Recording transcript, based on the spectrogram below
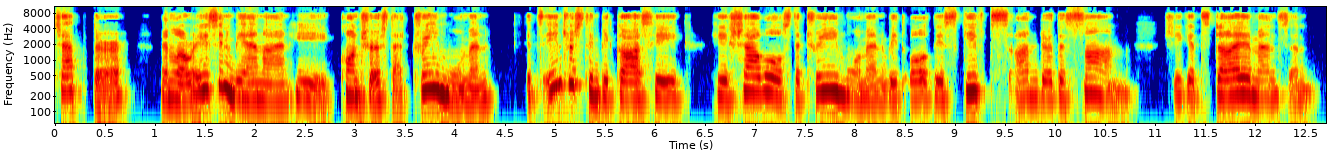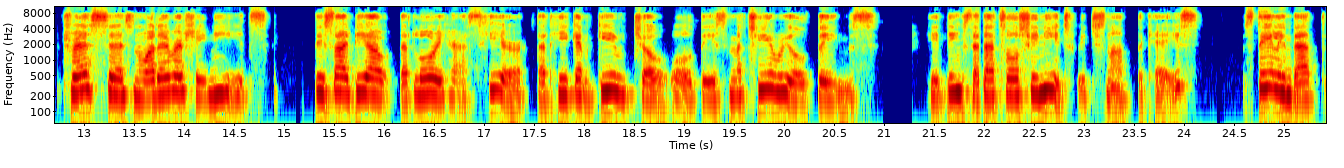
chapter, when Laurie is in Vienna and he conjures that dream woman, it's interesting because he he shovels the dream woman with all these gifts under the sun. She gets diamonds and dresses and whatever she needs. This idea that Laurie has here, that he can give Jo all these material things, he thinks that that's all she needs, which is not the case. Still, in that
